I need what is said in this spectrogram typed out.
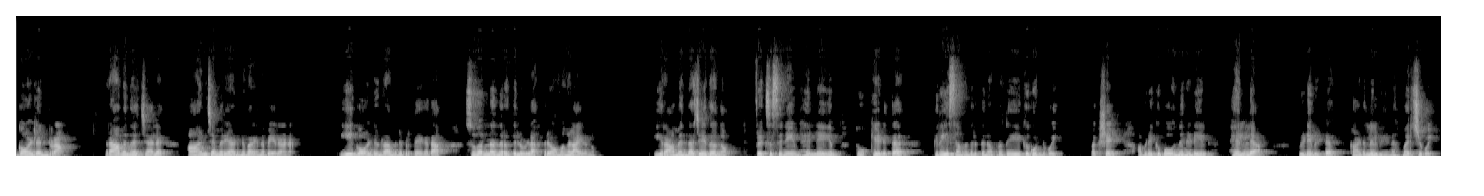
ഗോൾഡൻ റാം. റാം എന്ന് വെച്ചാൽ ആൺ ചെമ്മരിയാടിന് പറയുന്ന പേരാണ്. ഈ ഗോൾഡൻ റാമിന്റെ പ്രത്യേകത സുവർണ നിറത്തിലുള്ള രോമങ്ങളായിരുന്നു. ഈ റാം എന്താ ചെയ്തതെന്നോ? ഫ്രിക്സസിനെയും ഹെല്ലയെയും തൂക്കിയെടുത്ത് ഗ്രീസ് സമുദ്രത്തിനപ്പുറത്തേക്ക് കൊണ്ടുപോയി. പക്ഷേ അവിടേക്ക് പോകുന്നതിനിടയിൽ ഹെല്ല പിടിവിട്ട് കടലിൽ വീണ് മരിച്ചുപോയി.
